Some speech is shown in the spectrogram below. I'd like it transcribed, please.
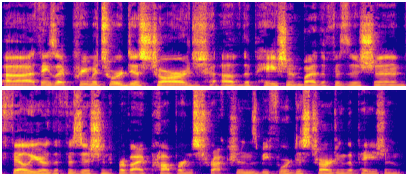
Uh, things like premature discharge of the patient by the physician, failure of the physician to provide proper instructions before discharging the patient,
